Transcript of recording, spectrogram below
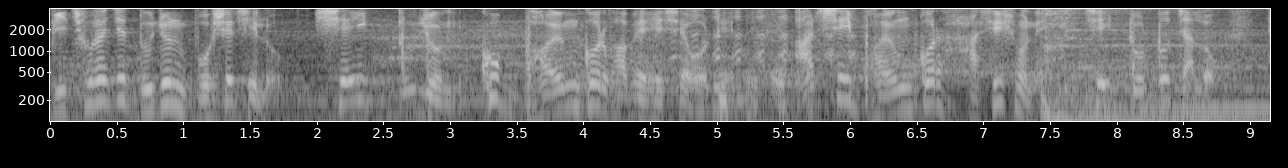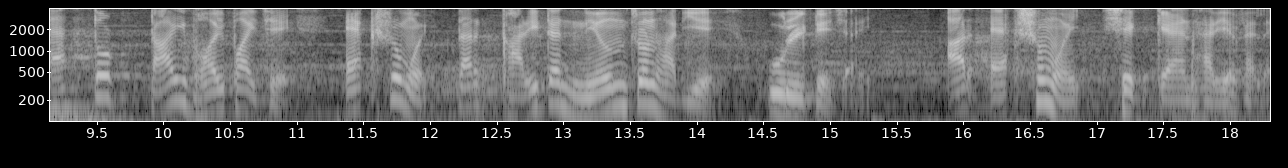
পিছনে যে দুজন বসেছিল সেই দুজন খুব ভয়ঙ্করভাবে হেসে ওঠে। আর সেই ভয়ঙ্কর হাসি শুনে সেই টোটো চালক এতটাই ভয় পায় যে একসময় তার গাড়িটা নিয়ন্ত্রণ হারিয়ে উল্টে যায়। আর একসময় সে জ্ঞান হারিয়ে ফেলে।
